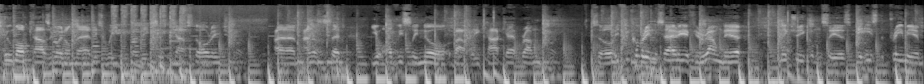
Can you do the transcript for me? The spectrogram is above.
Two more cars are going on there this week for the supercar storage. Um, and as I said, obviously know about the car care brand. So if you're covering this area, if you're around here, make sure you come and see us. It is the premium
